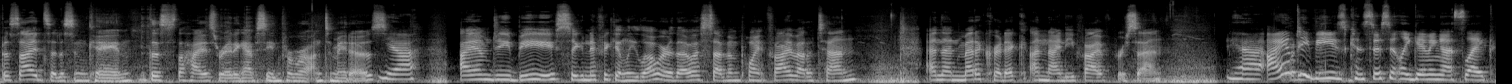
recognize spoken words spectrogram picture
besides Citizen Kane, this is the highest rating I've seen from Rotten Tomatoes. yeah. IMDb significantly lower though, a 7.5 out of 10. And then Metacritic a 95%. Yeah. IMDb is consistently giving us like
